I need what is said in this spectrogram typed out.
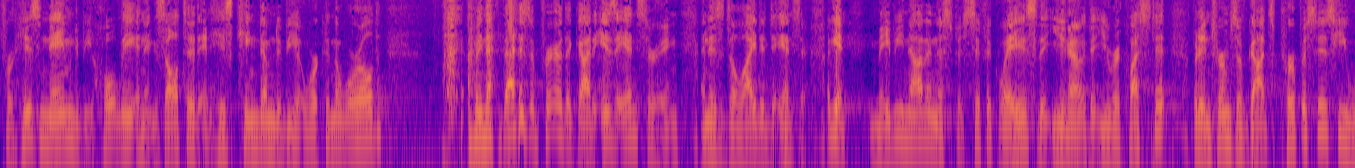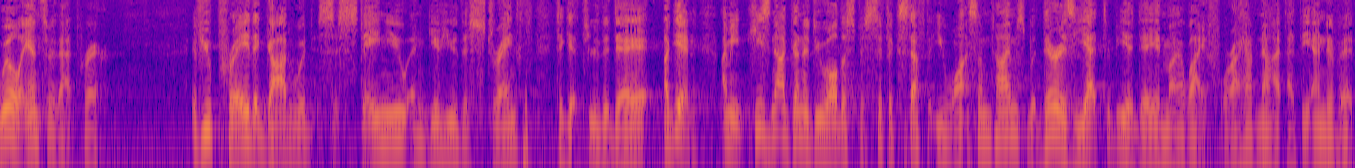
for his name to be holy and exalted and his kingdom to be at work in the world, I mean, that, that is a prayer that God is answering and is delighted to answer. Again, maybe not in the specific ways that, you know, that you request it, but in terms of God's purposes, he will answer that prayer. If you pray that God would sustain you and give you the strength to get through the day, again, I mean, he's not going to do all the specific stuff that you want sometimes, but there is yet to be a day in my life where I have not, at the end of it,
